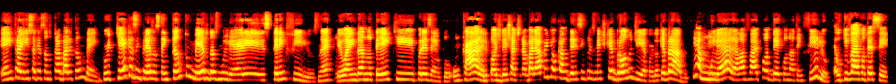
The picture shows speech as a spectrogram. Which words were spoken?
entra isso a questão do trabalho também. Por que, que as empresas têm tanto medo das mulheres terem filhos, né? Eu ainda notei que, por exemplo, um cara, ele pode deixar de trabalhar porque o carro dele simplesmente quebrou no dia, acordou quebrado. E a mulher, ela vai poder, quando ela tem filho, é o que vai acontecer?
